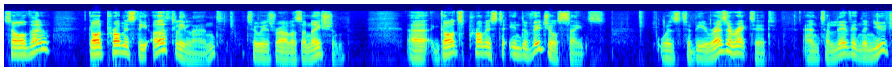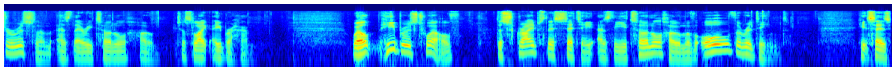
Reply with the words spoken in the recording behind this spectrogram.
So although God promised the earthly land to Israel as a nation, uh, God's promise to individual saints was to be resurrected and to live in the New Jerusalem as their eternal home, just like Abraham. Well, Hebrews 12 describes this city as the eternal home of all the redeemed it says,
